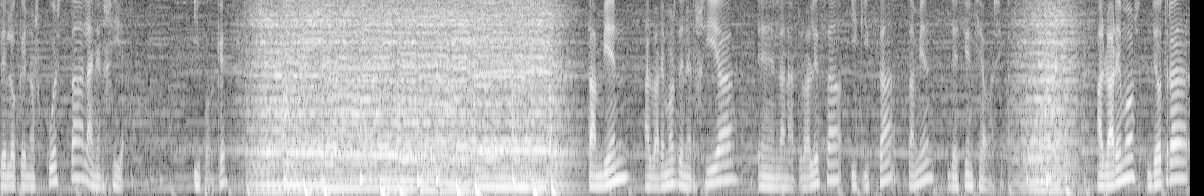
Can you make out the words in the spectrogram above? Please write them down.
de lo que nos cuesta la energía y por qué. También hablaremos de energía en la naturaleza y quizá también de ciencia básica. Hablaremos de otra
